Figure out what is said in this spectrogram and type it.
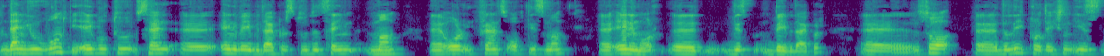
then you won't be able to sell uh, any baby diapers to the same mom or friends of this mom anymore, this baby diaper. so the leak protection is,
